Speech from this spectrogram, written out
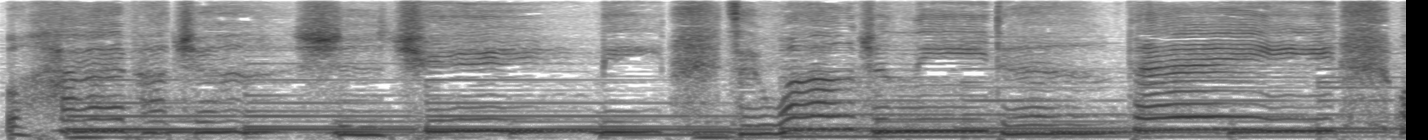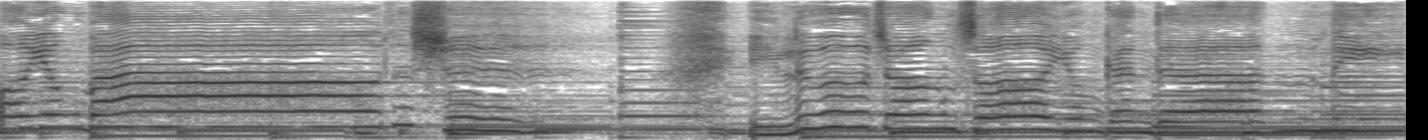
我害怕着失去你，在望着你的背影，我拥抱的。是一路装作勇敢的你，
